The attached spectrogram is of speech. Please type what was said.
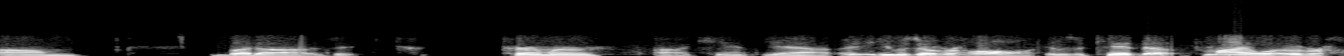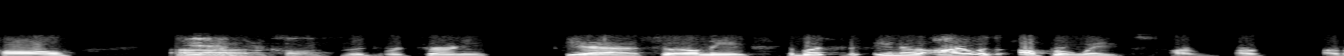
Um, but uh, is it Kermer? Uh, I can't. Yeah, he was over Hall. It was a kid that from Iowa over Hall. Uh, yeah, Hall. but returning. Yeah, so I mean, but you know, Iowa's upper weights are are are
